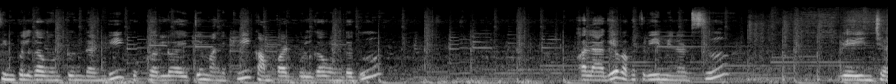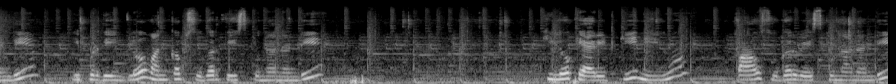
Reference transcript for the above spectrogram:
సింపుల్గా ఉంటుందండి. కుక్కర్లో అయితే మనకి కంఫర్టబుల్గా ఉండదు. అలాగే ఒక త్రీ మినిట్స్ వేయించండి. ఇప్పుడు దీంట్లో వన్ కప్ షుగర్ తీసుకున్నానండి. కిలో క్యారెట్కి నేను పావు షుగర్ వేసుకున్నానండి.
